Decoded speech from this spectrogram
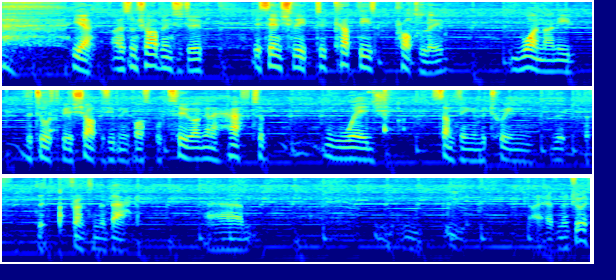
yeah, I have some sharpening to do. Essentially, to cut these properly, one, I need the tools to be as sharp as humanly possible. Two, I'm going to have to wedge something in between the, the, the front and the back. Um, I have no choice.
